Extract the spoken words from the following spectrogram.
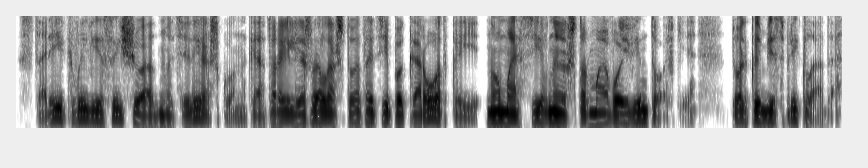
Старик вывез еще одну тележку, на которой лежало что-то типа короткой, но массивной штурмовой винтовки, только без приклада.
